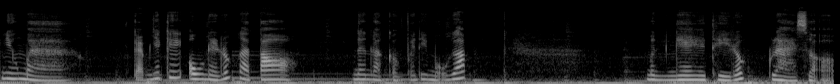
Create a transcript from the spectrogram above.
Nhưng mà cảm giác cái u này rất là to, nên là cần phải đi mổ gấp mình nghe thì rất là sợ.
